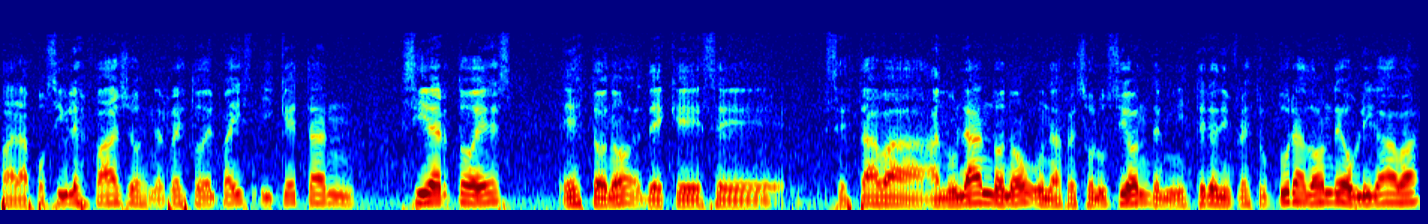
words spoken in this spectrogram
para posibles fallos en el resto del país y qué tan cierto es esto, ¿no? De que se se estaba anulando ¿no? una resolución del Ministerio de Infraestructura donde obligaba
